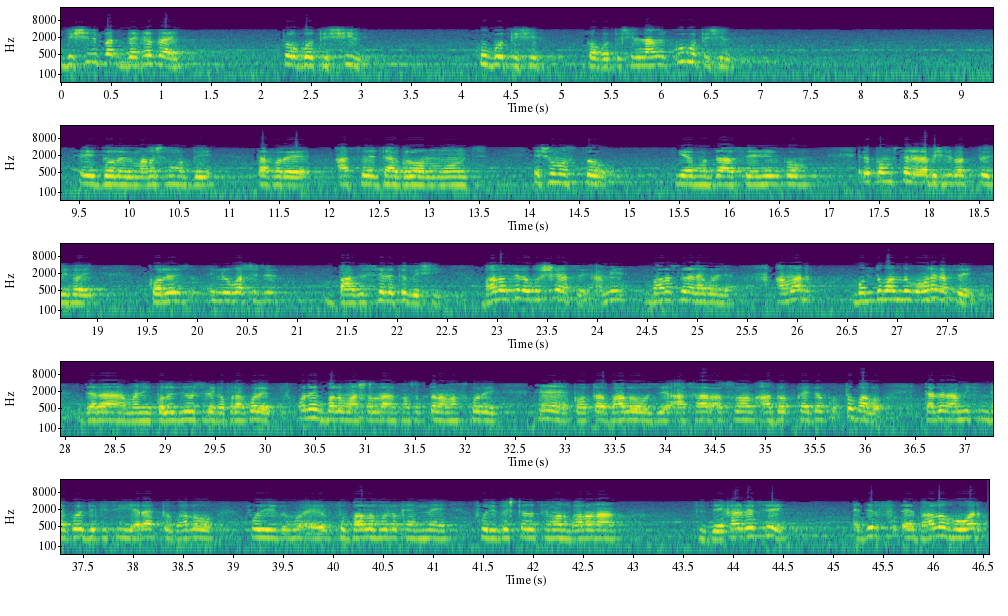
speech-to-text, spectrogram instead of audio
বেশিরভাগ দেখা যায় প্রগতিশীল, কুগতিশীল, প্রগতিশীল নামে কুগতিশীল। এই দলের মানুষের মধ্যে তারপরে আছে জাগরণ মঞ্চ, এ সমস্ত ইয়ের মধ্যে আছে এরকম এরকম ছেলেরা বেশিরভাগ তৈরি হয়। কলেজ, ইউনিভার্সিটির বাজে ছেলে তো বেশি। ভালো ছেলে অবশ্যই আছে, আমি ভালো ছেলে না করি না। আমার বন্ধু বান্ধব অনেক আছে যারা মানে কলেজ ইউনিভার্সিটি লেখাপড়া করে, অনেক ভালো মাসাল্লাহ সত্য নামাজ করে হ্যাঁ কথা ভালো, যে আচার, আচরণ, আদব, কায়দা কত ভালো। তাদের আমি চিন্তা করে দেখেছি, এরা একটু ভালো একটু ভালো হলো কেমনে? পরিবেশটা তো তেমন ভালো না। দেখা গেছে, এদের ভালো হওয়ার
